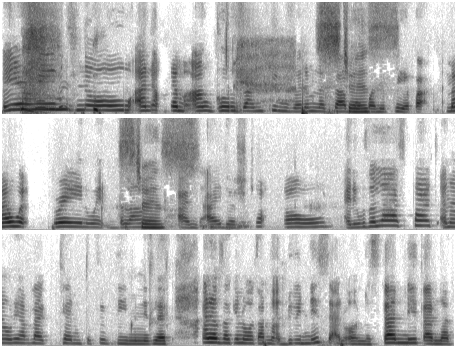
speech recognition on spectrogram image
Bearings, no, and them ankles and things when I'm not on the paper. My brain went blank Stress. and I just shut down. And it was the last part, and I only have like 10 to 15 minutes left. And I was like, you know what, I'm not doing this. I don't understand it. I'm not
